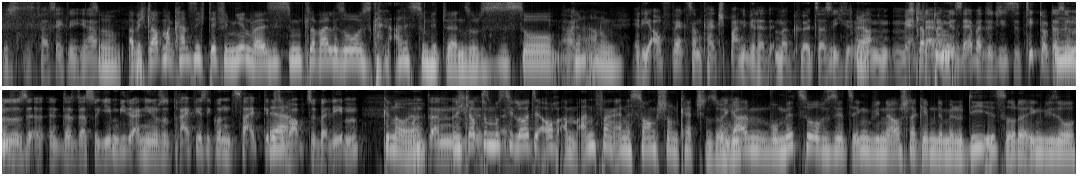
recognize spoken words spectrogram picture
Das ist tatsächlich, ja. So. Aber ich glaube, man kann es nicht definieren, weil es ist mittlerweile so, es kann alles zum Hit werden. So. Das ist so, Ja. keine Ahnung. Ja, die Aufmerksamkeitsspanne wird halt immer kürzer. Also ich Ja. ähm, merke leider du- Mhm. mir selber, dass dieses TikTok, dass, du immer so, äh, dass, dass du jedem Video eigentlich nur so drei, vier Sekunden Zeit gibst, Ja. überhaupt zu überleben. Genau, ja. Und dann Und ich glaube, du musst die Leute auch am Anfang eines Songs schon catchen. Mhm. So, egal womit, so, ob es jetzt irgendwie eine ausschlaggebende Melodie ist oder irgendwie so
